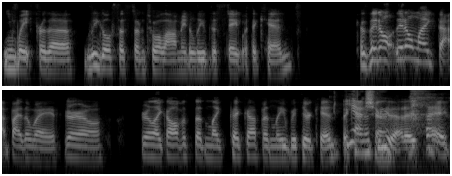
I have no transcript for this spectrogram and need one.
wait for the legal system to allow me to leave the state with the kids because they don't they don't like that. By the way, if you're you're like all of a sudden like pick up and leave with your kids. They yeah, kind of sure. see that as, hey,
